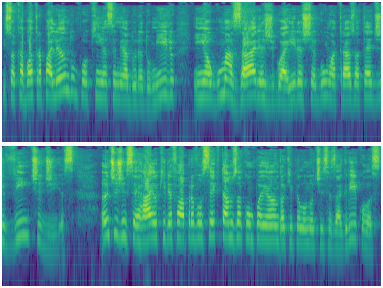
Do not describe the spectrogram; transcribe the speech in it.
isso acabou atrapalhando um pouquinho a semeadura do milho e em algumas áreas de Guaíra chegou um atraso até de 20 dias. Antes de encerrar, eu queria falar para você que está nos acompanhando aqui pelo Notícias Agrícolas.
